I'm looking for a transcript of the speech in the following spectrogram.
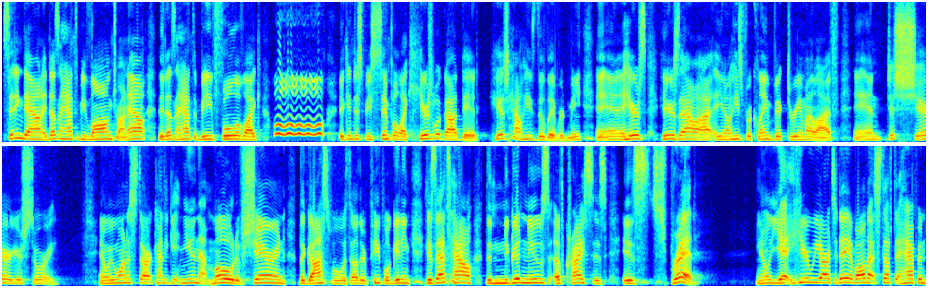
sitting down. It doesn't have to be long, drawn out. It doesn't have to be full of like, oh. It can just be simple, like, here's what God did. Here's how He's delivered me, and here's here's how I, you know, He's proclaimed victory in my life. And just share your story. And we want to start kind of getting you in that mode of sharing the gospel with other people, getting because that's how the good news of Christ is is spread. You know, yet here we are today of all that stuff that happened.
